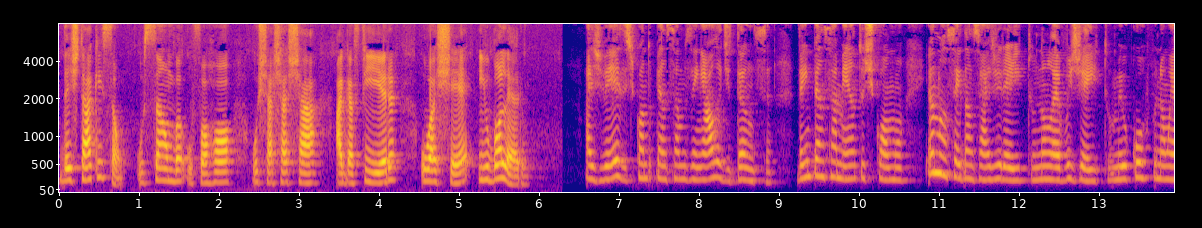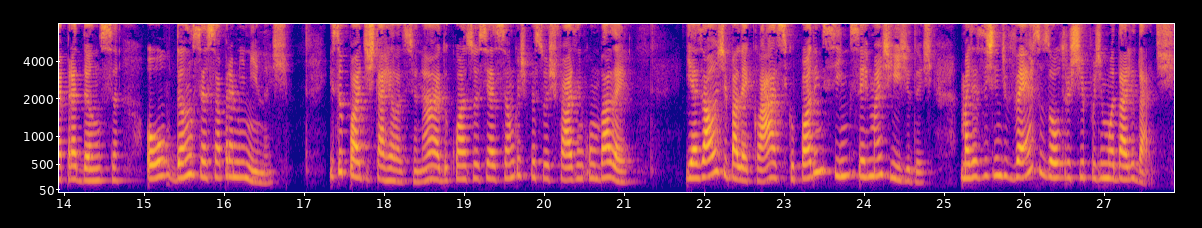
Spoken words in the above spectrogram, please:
Destaques são o samba, o forró, o chachachá, a gafieira, o axé e o bolero. Às vezes, quando pensamos em aula de dança, vem pensamentos como eu não sei dançar direito, não levo jeito, meu corpo não é para dança ou dança é só para meninas. Isso pode estar relacionado com a associação que as pessoas fazem com o balé. E as aulas de balé clássico podem sim ser mais rígidas, mas existem diversos outros tipos de modalidades.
